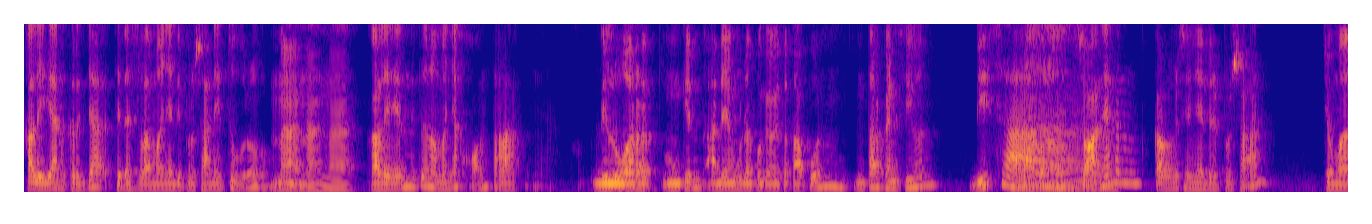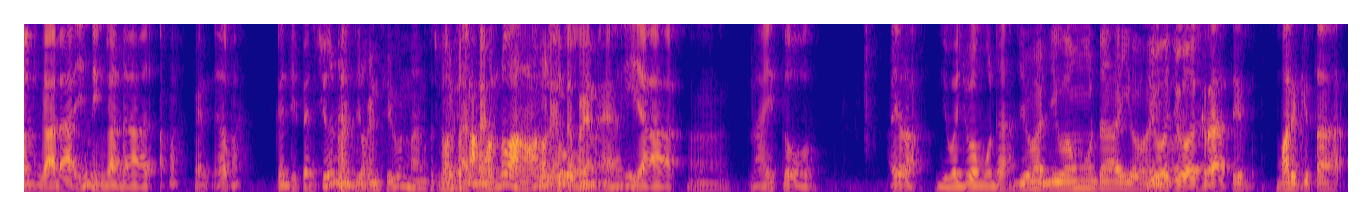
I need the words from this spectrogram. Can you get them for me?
Kalian kerja tidak selamanya di perusahaan itu, Bro. nah nah nah Kalian itu namanya kontrak. di luar mungkin ada yang udah pegawai tetap pun ntar pensiun Bisa, Nah. Soalnya kan kalau misalnya dari perusahaan cuman nggak ada ini, nggak ada apa? Pen, apa? Gaji pensiunan gaji bro. pensiunan kecuali pesangon doang kecuali langsung. Ente PNS. iya. Eh, nah itu. Ayolah jiwa-jiwa muda. Jiwa-jiwa muda ayo jiwa-jiwa kreatif. Mari kita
